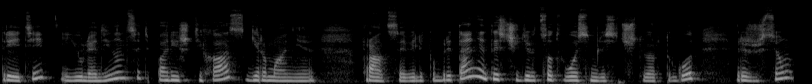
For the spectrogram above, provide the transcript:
Третий, июля 11, Париж, Техас, Германия, Франция, Великобритания, 1984 год. Режиссер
